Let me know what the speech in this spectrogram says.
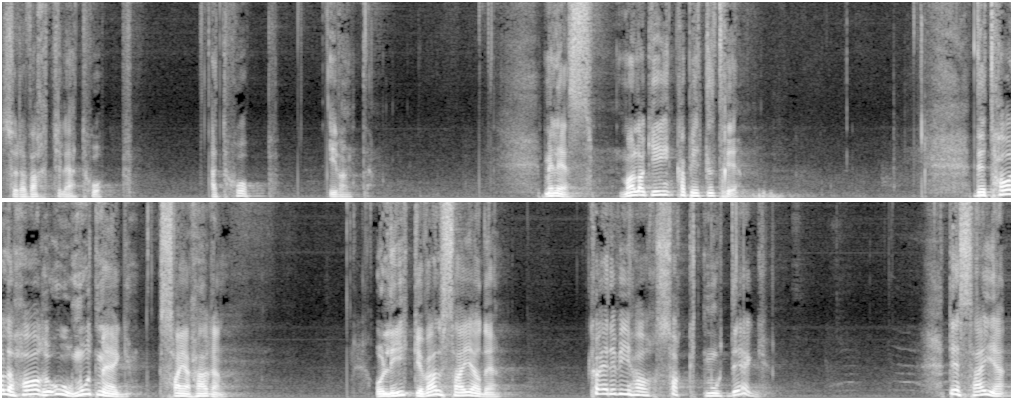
så er det virkelig et håp. Et håp i vente. Vi leser Malaki kapittel 3. Det taler harde ord mot meg, sier Herren. Og likevel sier det, hva er det vi har sagt mot deg? Det sier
